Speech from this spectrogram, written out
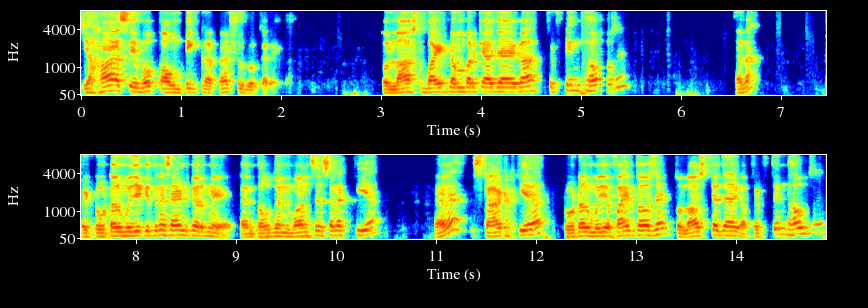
यहाँ से वो काउंटिंग करना शुरू करेगा। तो लास्ट बाइट नंबर क्या जाएगा? फिफ्टीन थाउज़ेंड है ना? भाई टोटल मुझे कितने सेंड करने हैं? टेन थाउज़ेंड वन से सेलेक्ट किया, है ना? स्टार्ट किया टोटल मुझे फाइव थाउज़ेंड तो लास्ट क्या जाएगा? फिफ्टीन थाउज़ेंड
